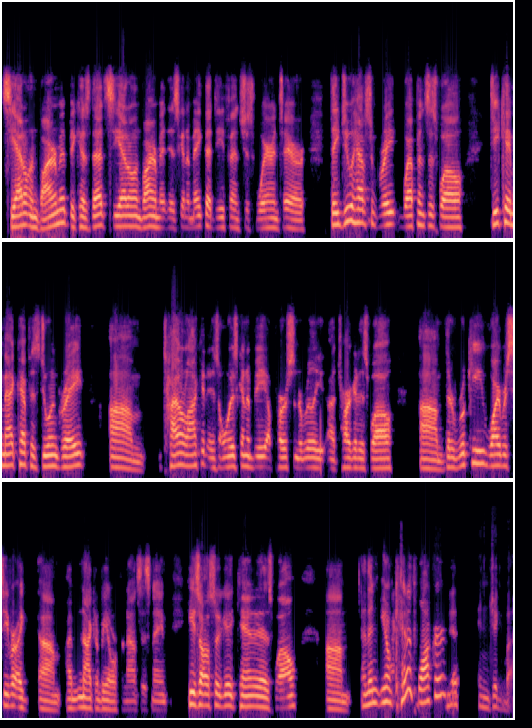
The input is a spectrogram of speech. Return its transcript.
Seattle environment because that Seattle environment is going to make that defense just wear and tear. They do have some great weapons as well. DK Metcalf is doing great. Um, Tyler Lockett is always going to be a person to really uh, target as well. Um, their rookie wide receiver, I, um, I'm not going to be able to pronounce his name. He's also a good candidate as well. Um, and then, you know, Kenneth Walker. Njigba.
